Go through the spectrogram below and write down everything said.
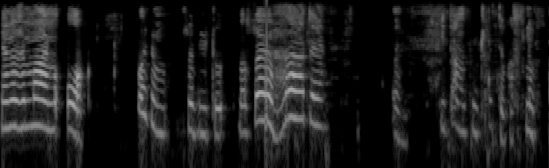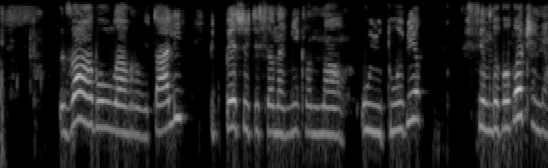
І нажимаємо ок. Потім собі тут настроїмо грати. І там включайте вас. Ну, з вами був Лавр Віталій. Підписуйтеся на мій канал у Ютубі. Всім до побачення.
